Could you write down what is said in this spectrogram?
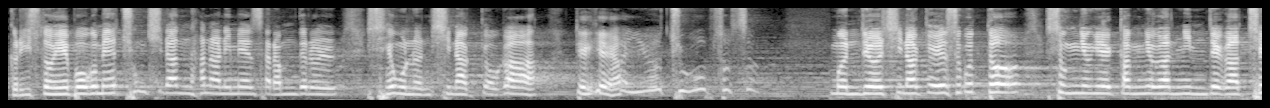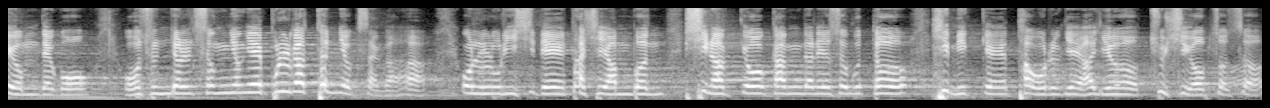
그리스도의 복음에 충실한 하나님의 사람들을 세우는 신학교가 되게 하여 주옵소서. 먼저 신학교에서부터 성령의 강력한 임재가 체험되고 오순절 성령의 불같은 역사가 오늘 우리 시대에 다시 한번 신학교 강단에서부터 힘있게 타오르게 하여 주시옵소서.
